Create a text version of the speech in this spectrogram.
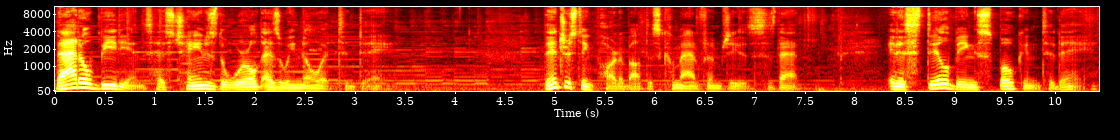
That obedience has changed the world as we know it today. The interesting part about this command from Jesus is that it is still being spoken today.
